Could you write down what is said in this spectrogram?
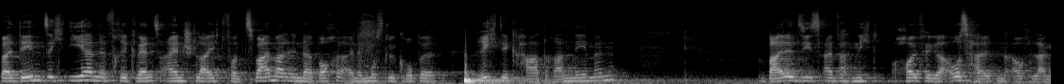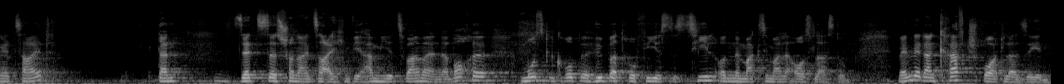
bei denen sich eher eine Frequenz einschleicht von zweimal in der Woche eine Muskelgruppe richtig hart rannehmen, weil sie es einfach nicht häufiger aushalten auf lange Zeit, dann setzt das schon ein Zeichen. Wir haben hier zweimal in der Woche Muskelgruppe, Hypertrophie ist das Ziel und eine maximale Auslastung. Wenn wir dann Kraftsportler sehen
